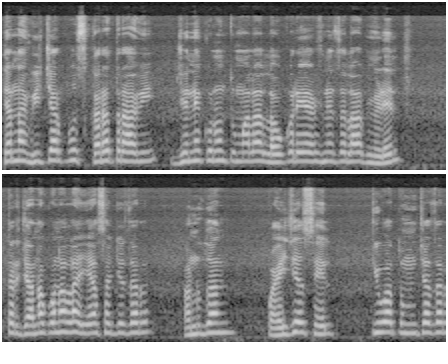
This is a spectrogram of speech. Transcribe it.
त्यांना विचारपूस करत राहावी जेणेकरून तुम्हाला लवकर या योजनेचा लाभ मिळेल. तर ज्यांना कोणाला यासाठी जर अनुदान पाहिजे असेल किंवा तुमच्या जर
